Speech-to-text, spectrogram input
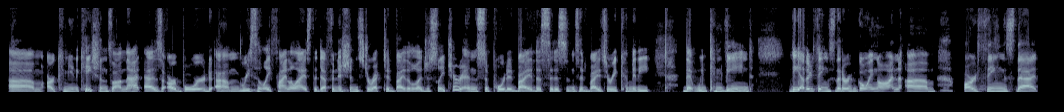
um, our communications on that as our board um, recently finalized the definitions directed by the legislature and supported by the Citizens Advisory Committee that we convened. The other things that are going on um, are things that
